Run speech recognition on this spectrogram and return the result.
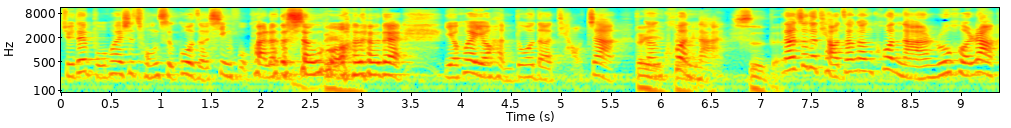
绝对不会是从此过着幸福快乐的生活，对 不对？也会有很多的挑战跟困难。是的，那这个挑战跟困难，如何让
